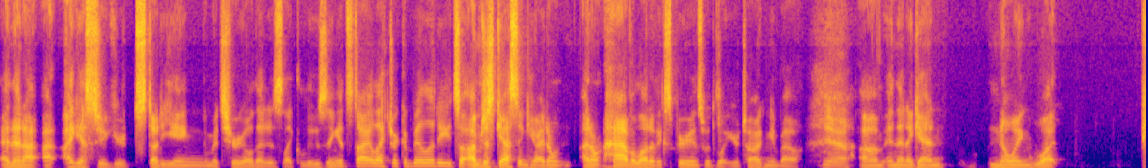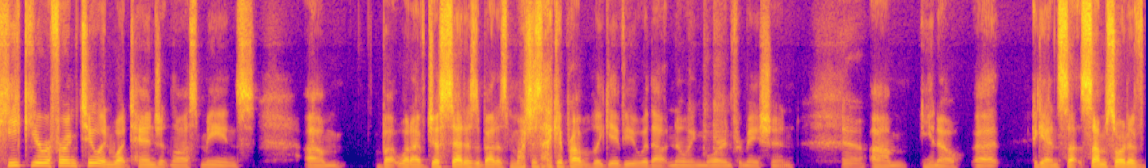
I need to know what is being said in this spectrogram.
And then I, I- guess you're- you're studying material that is like losing its dielectric ability. So I'm just guessing here. I don't, I don't have a lot of experience with what you're talking about. Yeah. Um, and then again, knowing what peak you're referring to and what tangent loss means. Um, but what I've just said is about as much as I could probably give you without knowing more information. Yeah. Um, you know, uh, again, so, some sort of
